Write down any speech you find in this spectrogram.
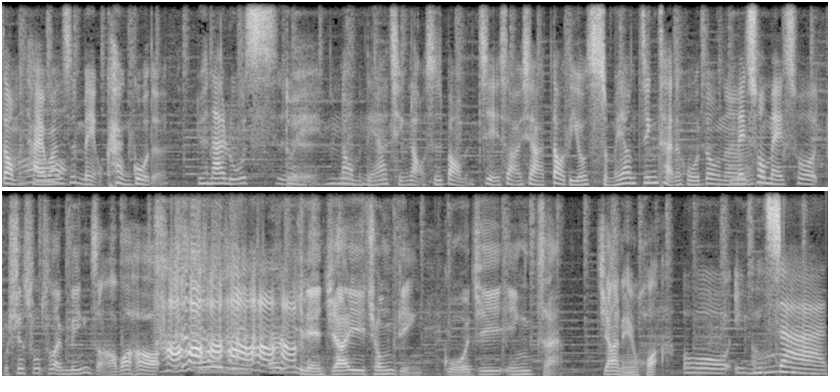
在我们台湾是没有看过的。原来如此，对，那我们等一下请老师帮我们介绍一下，到底有什么样精彩的活动呢？没错，没错，我先说出来名字好不好？好好好好好，二一年嘉义穹顶国际影展。嘉年华哦，影展，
